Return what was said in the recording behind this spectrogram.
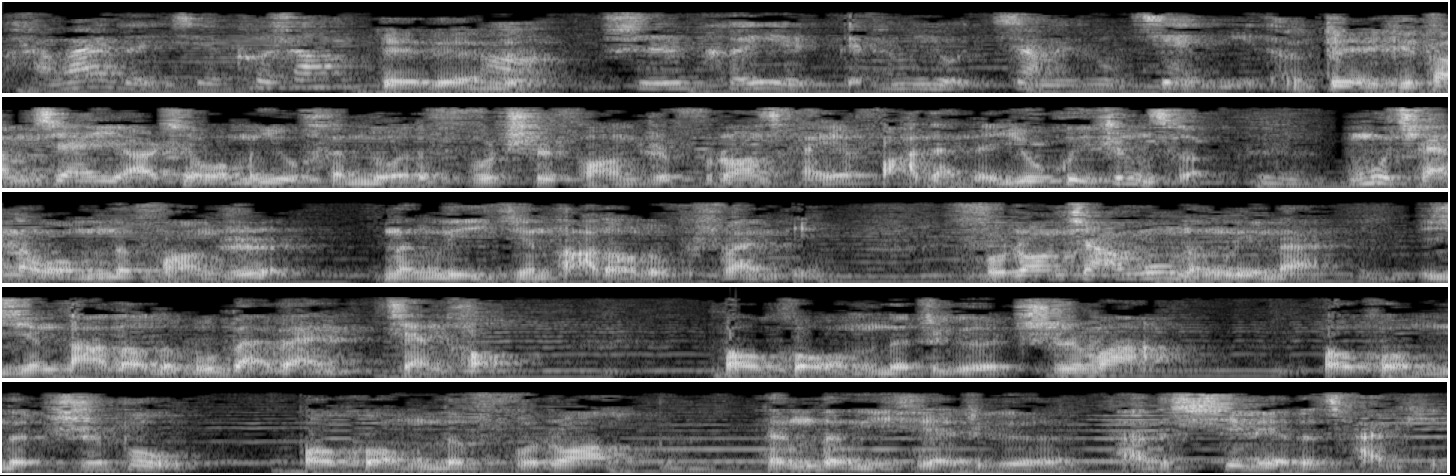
海外的一些客商，对对对嗯，是可以给他们有这样的这种建议的。对，给他们建议，而且我们有很多的扶持纺织服装产业发展的优惠政策。嗯，目前呢，我们的纺织能力已经达到了五十万顶，服装加工能力呢已经达到了五百万件套，包括我们的这个织袜，包括我们的织布，包括我们的服装等等一些这个它的系列的产品，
